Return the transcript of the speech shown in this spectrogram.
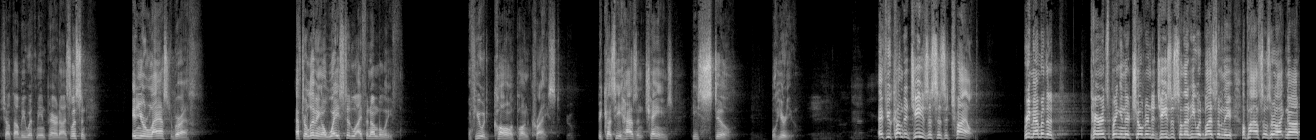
shalt thou be with me in paradise. Listen, in your last breath, after living a wasted life in unbelief, if you would call upon Christ, because he hasn't changed, he's still will hear you. If you come to Jesus as a child, remember the parents bringing their children to Jesus so that he would bless them. And the apostles are like, no,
